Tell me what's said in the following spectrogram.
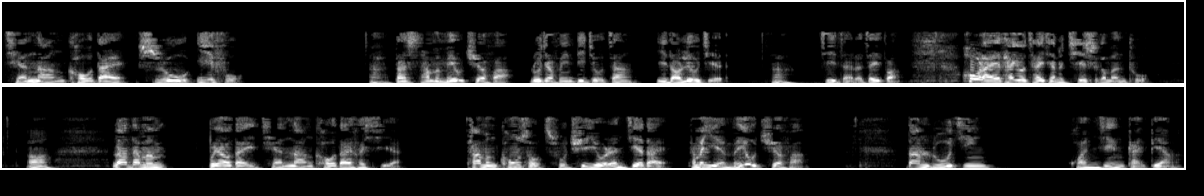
钱囊、口袋、食物、衣服啊，但是他们没有缺乏。路加福音第九章一到六节啊，记载了这一段。后来他又差遣了七十个门徒啊，让他们不要带钱囊、口袋和鞋，他们空手出去，有人接待，他们也没有缺乏。但如今环境改变了，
